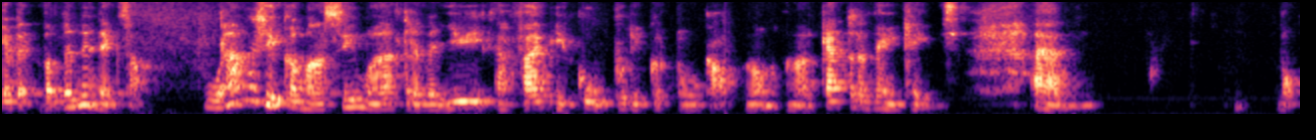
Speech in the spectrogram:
Je vais te donner un exemple. Quand j'ai commencé, moi, à travailler, à faire mes cours pour Écoute ton corps, en 95, euh, bon,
